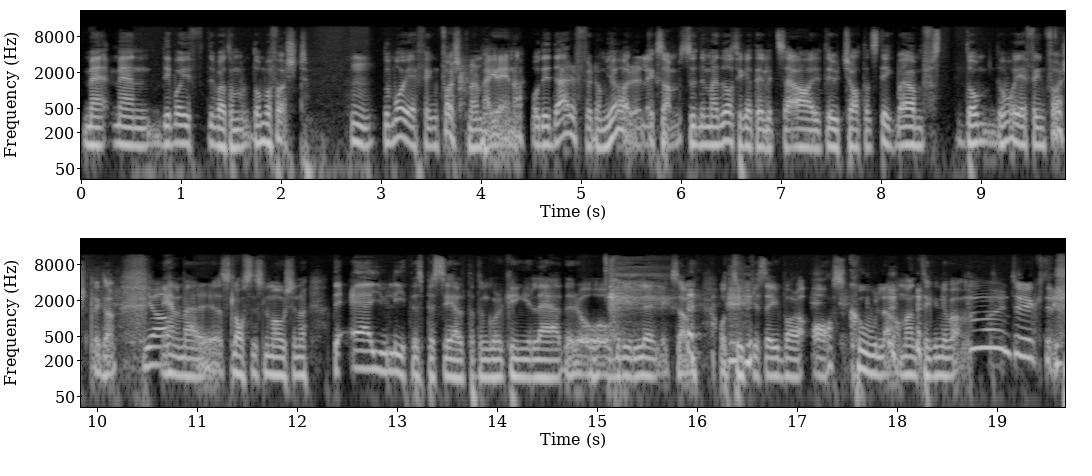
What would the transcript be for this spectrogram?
Men, men det var ju, det var att de, de var först. Mm. De var ju FN först med de här grejerna. Och det är därför de gör det liksom. Så när man då tycker att det är lite så här, ja, lite uttjatat stick. bara, Ja, de, de var ju FN först liksom. Ja. Med de här slåss i slow motion. Och det är ju lite speciellt att de går omkring i läder och, och briller liksom. Och tycker sig vara ascoola. Och man tycker ni bara, mm, inte riktigt.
